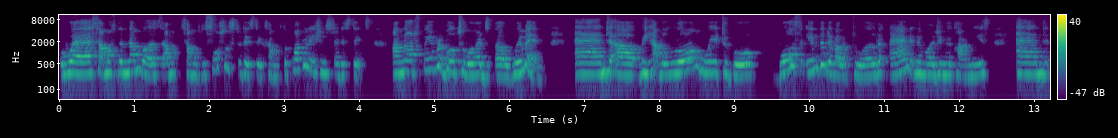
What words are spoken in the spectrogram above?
where some of the numbers, um, some of the social statistics, some of the population statistics are not favorable towards uh, women. And uh, we have a long way to go, both in the developed world and in emerging economies and,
